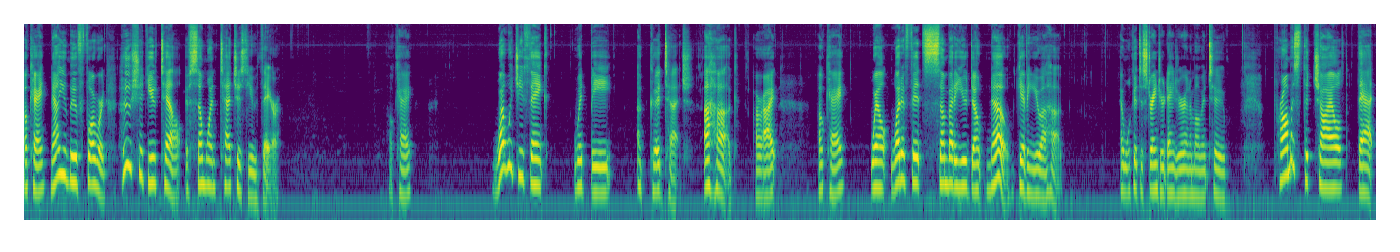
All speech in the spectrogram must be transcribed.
Okay, now you move forward. Who should you tell if someone touches you there? Okay. What would you think would be a good touch, a hug, all right? Okay. Well, what if it's somebody you don't know giving you a hug? And we'll get to stranger danger in a moment, too. Promise the child that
